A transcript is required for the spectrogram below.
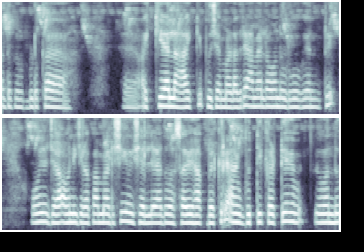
ಅದಕ್ಕೆ ಬುಡಕ ಅಕ್ಕಿ ಎಲ್ಲ ಹಾಕಿ ಪೂಜೆ ಮಾಡಿದ್ರಿ ಆಮೇಲೆ ಒಂದು ಹುಡುಗನ್ರಿ ಜ ಅವ್ನಿಗೆ ಜಳಕ ಮಾಡಿಸಿ ಶಲ್ಯ ಅದು ಹೊಸವಿ ಹಾಕ್ಬೇಕು ರೀ ಅವ್ನಿಗೆ ಬುತ್ತಿ ಕಟ್ಟಿ ಒಂದು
